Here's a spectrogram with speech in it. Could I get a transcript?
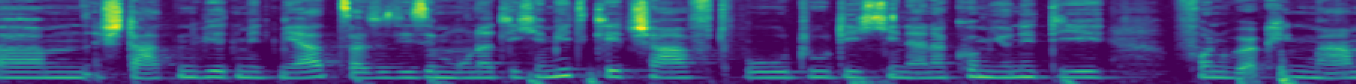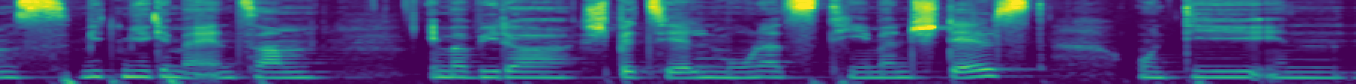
ähm, starten wird mit März, also diese monatliche Mitgliedschaft, wo du dich in einer Community von Working Moms mit mir gemeinsam immer wieder speziellen Monatsthemen stellst und die in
